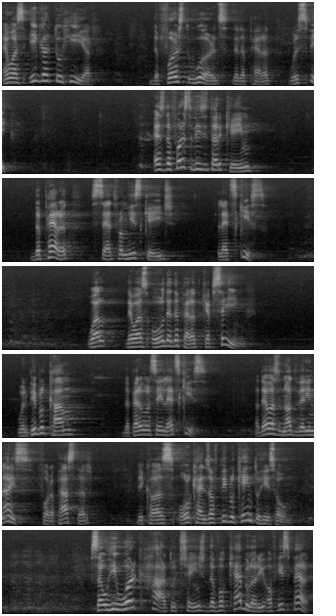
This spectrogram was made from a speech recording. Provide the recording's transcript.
and was eager to hear the first words that the parrot will speak. As the first visitor came, the parrot said from his cage, Let's kiss. Well, there was all that the parrot kept saying. When people come, the parrot will say, Let's kiss. Now, that was not very nice for a pastor because all kinds of people came to his home. so he worked hard to change the vocabulary of his parrot,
